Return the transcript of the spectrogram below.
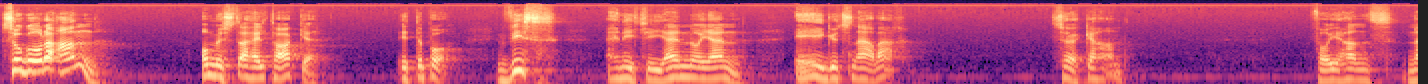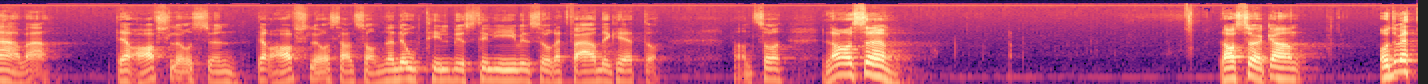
så går det an å miste helt taket etterpå. Hvis en ikke igjen og igjen er i Guds nærvær, søker han. For i hans nærvær der avsløres synd. Der avsløres alt sånt. Men det òg tilbys tilgivelse og rettferdighet. Så la oss eh, La oss søke Han. Og du vet,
